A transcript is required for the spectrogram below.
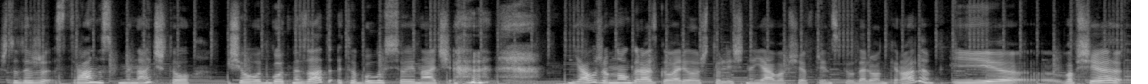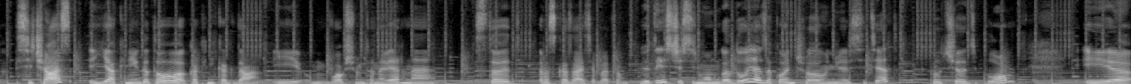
что даже странно вспоминать, что еще вот год назад это было все иначе. Я уже много раз говорила, что лично я вообще, в принципе, удаленке рада. И э, вообще сейчас я к ней готова как никогда. И, в общем-то, наверное, стоит рассказать об этом. В 2007 году я закончила университет, получила диплом и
